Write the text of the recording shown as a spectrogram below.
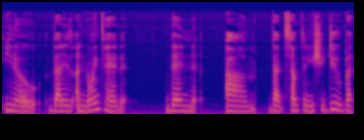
you know that is anointed, then um, that's something you should do. But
